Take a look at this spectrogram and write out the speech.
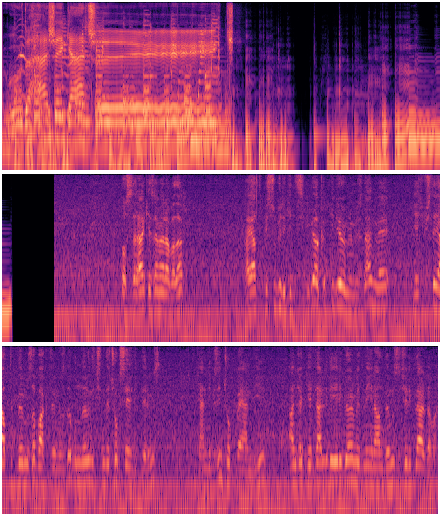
Burada her şey gerçek. Dostlar herkese merhabalar. Hayat bir su birikintisi gibi akıp gidiyor ömrümüzden ve geçmişte yaptıklarımıza baktığımızda bunların içinde çok sevdiklerimiz, kendimizin çok beğendiği ancak yeterli değeri görmediğine inandığımız içerikler de var.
